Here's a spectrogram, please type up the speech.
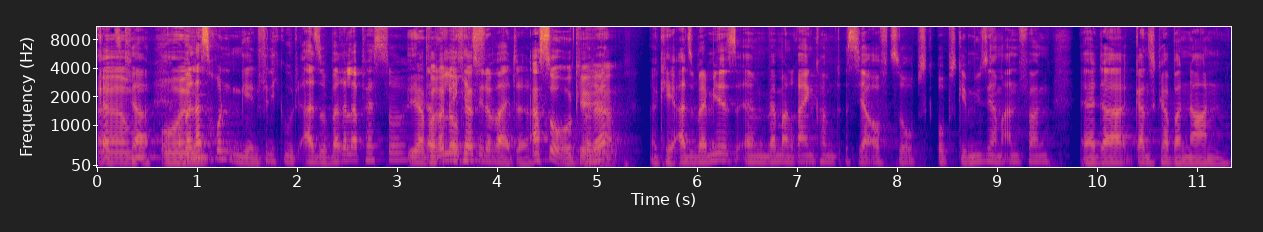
ganz Ähm, klar. Aber lass Runden gehen, finde ich gut. Also Barilla Pesto, Ja, dann Barilla ich jetzt wieder weiter. Ach so, okay, Oder? ja. Okay, also bei mir ist, ähm, wenn man reinkommt, ist ja oft so Obst, Obst Gemüse am Anfang. Äh, da ganz klar Bananen.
